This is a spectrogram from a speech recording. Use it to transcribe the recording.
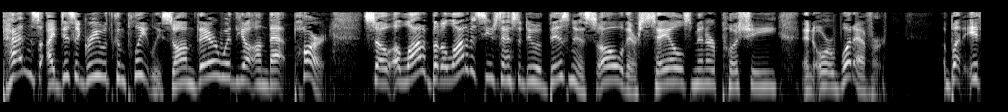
patents I disagree with completely, so I'm there with you on that part. So a lot of, but a lot of it seems to have to do with business. Oh, their salesmen are pushy and or whatever. But if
